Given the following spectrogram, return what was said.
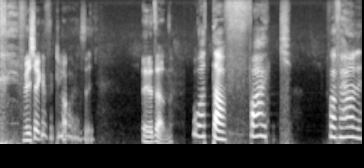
Försöker förklara sig. Är det den? What the fuck? Varför han...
